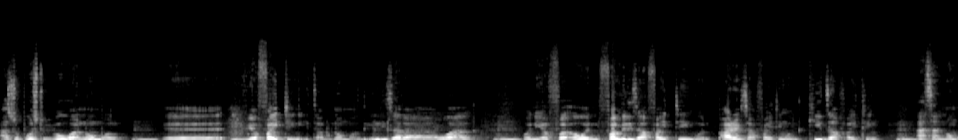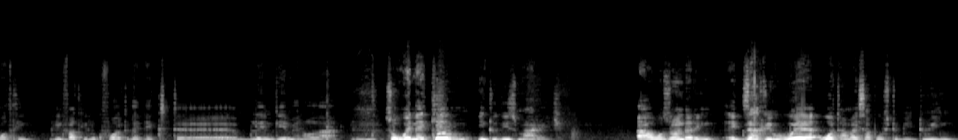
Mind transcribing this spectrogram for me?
As opposed to people who are normal, mm. uh, if you are fighting, it's abnormal. In this other world, mm. when you are when families are fighting, when parents are fighting, when kids are fighting, mm. that's a normal thing. In fact, you look forward to the next uh, blame game and all that. So when I came into this marriage, I was wondering exactly where, what am I supposed to be doing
